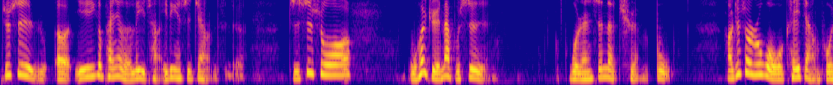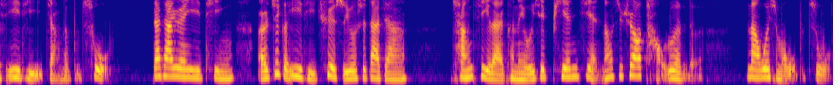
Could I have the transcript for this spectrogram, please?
就是呃，以一个朋友的立场，一定是这样子的。只是说，我会觉得那不是我人生的全部。好，就说如果我可以讲婆媳议题讲得不错，大家愿意听，而这个议题确实又是大家。长期以来可能有一些偏见，然后是需要讨论的。那为什么我不做？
